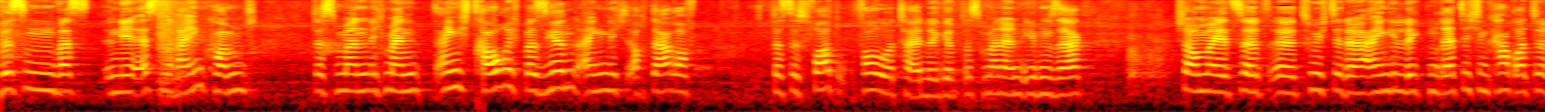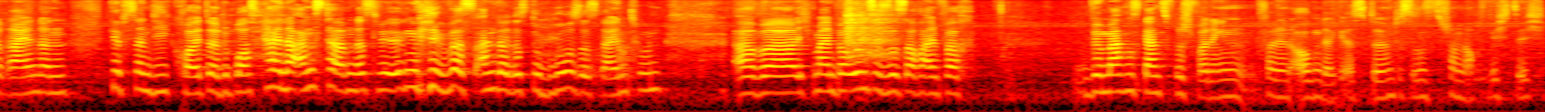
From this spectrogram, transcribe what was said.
wissen, was in ihr Essen reinkommt. Dass man, ich meine, eigentlich traurig basierend eigentlich auch darauf, dass es Vor Vorurteile gibt, dass man dann eben sagt, schau mal, jetzt äh, tue ich dir da eingelegten Rettich in Karotte rein, dann gibst dann die Kräuter. Du brauchst keine Angst haben, dass wir irgendwie was anderes Dubioses reintun. Aber ich meine, bei uns ist es auch einfach, wir machen es ganz frisch vor den, vor den Augen der Gäste. Das ist uns schon auch wichtig.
